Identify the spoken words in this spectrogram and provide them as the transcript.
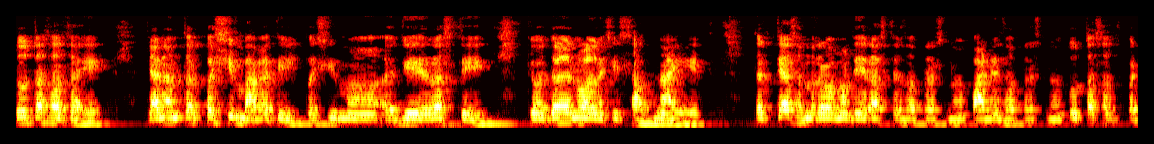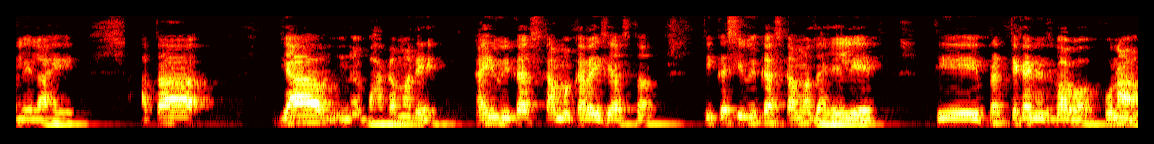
तो तसाच आहे. त्यानंतर पश्चिम भागातील पश्चिम जे रस्ते किंवा दळणवळणाची साधनं आहेत तर त्या संदर्भामध्ये रस्त्याचा प्रश्न पाण्याचा प्रश्न तो तसाच पडलेला आहे. आता ज्या भागामध्ये काही विकास कामं करायची असतात. ती कशी विकास कामं झालेली आहेत ती प्रत्येकानेच बघावं. पुन्हा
